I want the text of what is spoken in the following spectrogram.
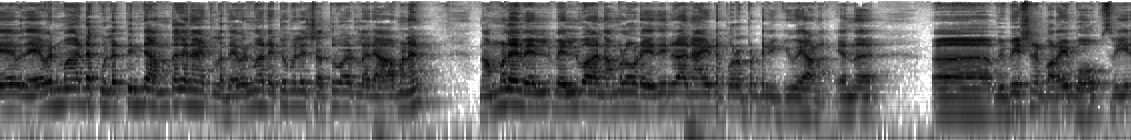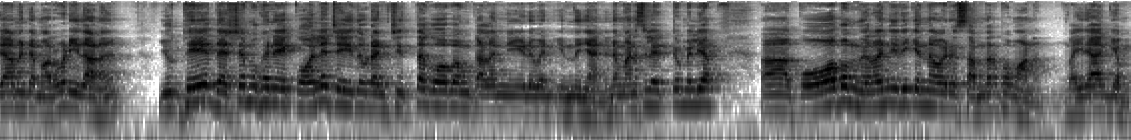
ദേവ ദേവന്മാരുടെ കുലത്തിന്റെ അന്തകനായിട്ടുള്ള ദേവന്മാരുടെ ഏറ്റവും വലിയ ശത്രുവായിട്ടുള്ള രാവണൻ നമ്മളെ വെൽ വെൽവാൻ നമ്മളോട് എതിരിടാനായിട്ട് പുറപ്പെട്ടിരിക്കുകയാണ് എന്ന് വിഭീഷണൻ പറയുമ്പോൾ ശ്രീരാമന്റെ മറുപടി ഇതാണ്. യുദ്ധേ ദശമുഖനെ കൊല ചെയ്തുടൻ ചിത്തകോപം കളഞ്ഞിടുവൻ ഇന്ന് ഞാൻ. എന്റെ മനസ്സിൽ ഏറ്റവും വലിയ കോപം നിറഞ്ഞിരിക്കുന്ന ഒരു സന്ദർഭമാണ്. വൈരാഗ്യം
